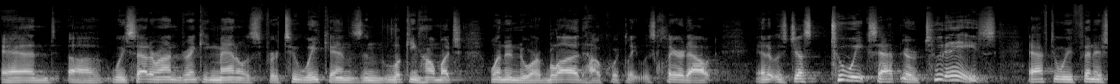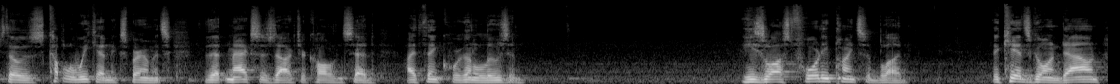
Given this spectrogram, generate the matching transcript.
And uh, we sat around drinking mannose for two weekends and looking how much went into our blood, how quickly it was cleared out. And it was just two weeks after, or two days after we finished those couple of weekend experiments that Max's doctor called and said, I think we're going to lose him. He's lost 40 pints of blood. The kid's going down.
